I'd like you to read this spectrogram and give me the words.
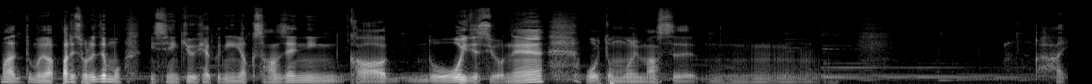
まあでもやっぱりそれでも2900人約3000人か多いですよね。多いと思います。はい。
